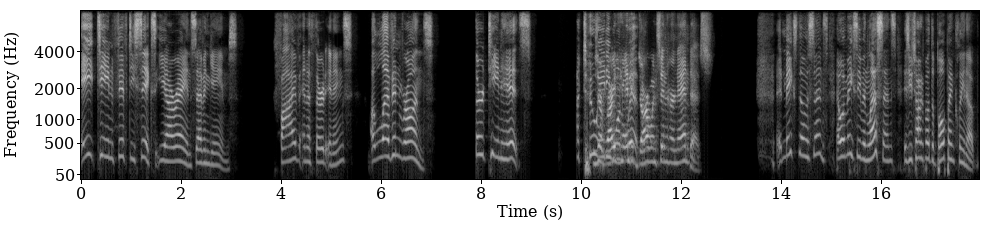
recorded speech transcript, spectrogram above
1856 ERA in 7 games. 5 and a third innings, 11 runs, 13 hits. A He's a 281 right-handed whip. Darwinzon Hernandez. It makes no sense. And what makes even less sense is you talked about the bullpen cleanup.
